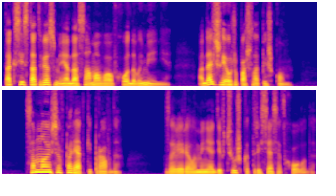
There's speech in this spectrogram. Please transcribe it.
Таксист отвез меня до самого входа в имение. А дальше я уже пошла пешком. «Со мной все в порядке, правда», — заверила меня девчушка, трясясь от холода.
